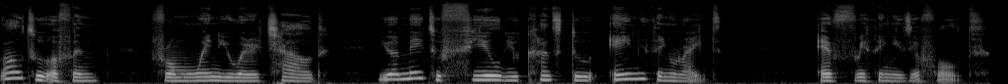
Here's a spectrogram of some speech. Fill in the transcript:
All too often, from when you were a child, you are made to feel you can't do anything right. Everything is your fault.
